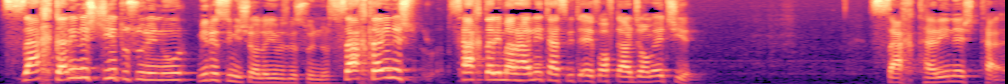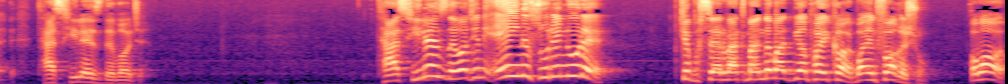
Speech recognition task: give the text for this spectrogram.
سختترینش چیه تو سوره نور؟ می‌رسیم ان یه روز به سوره نور. سختترینش سختترین مرحله تثبیت عفاف در جامعه چیه؟ سختترینش تسهیل ازدواجه. تسهیل ازدواج این عین سوره نوره. که ثروتمندا باید بیان پای کار با انفاقشون. خب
